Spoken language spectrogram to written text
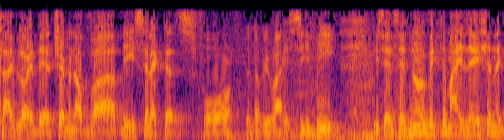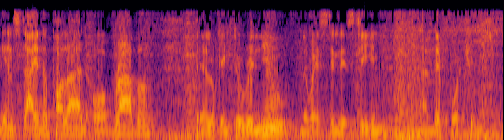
Clive Lloyd there, chairman of uh, the selectors for the WICB. He says there's no victimization against either Pollard or Bravo. They're looking to renew the West Indies team and their fortunes.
